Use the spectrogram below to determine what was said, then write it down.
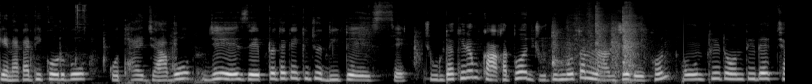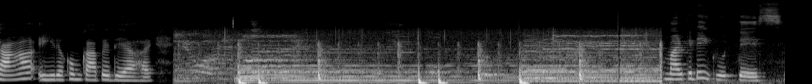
কেনাকাটি করব, কোথায় যাব, যে জেপটা থেকে কিছু দিতে এসছে। চুলটা কিরম কাকাতুয়ার জুটির মতন লাগছে, দেখুন। মন্ত্রী টন্ত্রীদের চা এইরকম কাপে দেয়া হয়। মার্কেটেই ঘুরতে এসছি।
